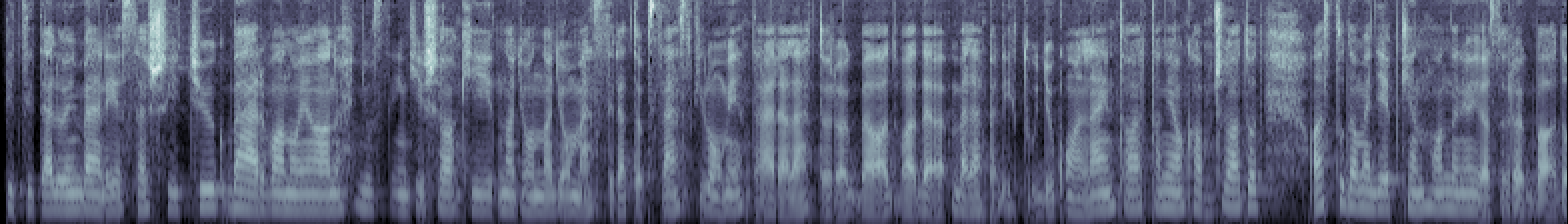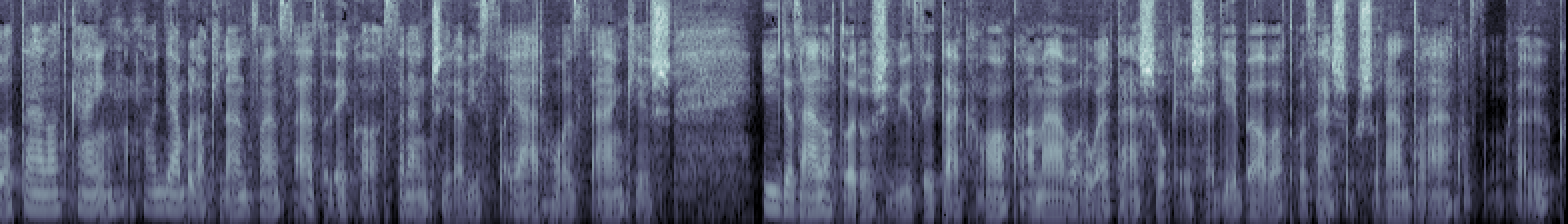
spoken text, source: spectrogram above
picit előnyben részesítjük, bár van olyan nyuszink is, aki nagyon-nagyon messzire, több száz kilométerre lett örökbeadva, de vele pedig tudjuk online tartani a kapcsolatot. Azt tudom egyébként mondani, hogy az örökbeadott állatkáinknak nagyjából a 90%-a szerencsére visszajár hozzánk, és így az állatorvosi vizitek alkalmával oltások és egyéb beavatkozások során találkozunk velük.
